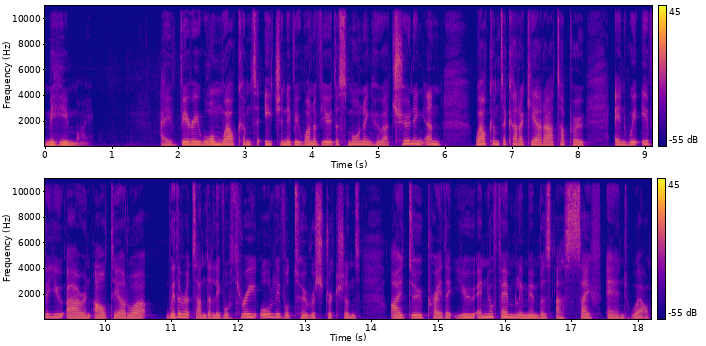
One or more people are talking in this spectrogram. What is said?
mihi mai. A very warm welcome to each and every one of you this morning who are tuning in. Welcome to Karakia Rātapu, and wherever you are in Aotearoa, whether it's under level 3 or level 2 restrictions, I do pray that you and your family members are safe and well.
